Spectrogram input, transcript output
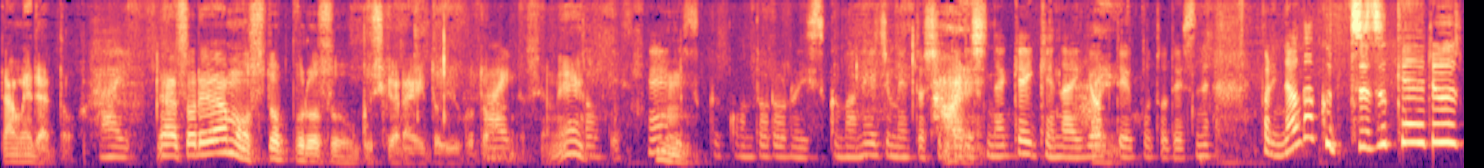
ダメだと。はい。だからそれはもうストップロスを置くしかないということなんですよね。そうですね、うんリスクコントロール、リスクマネジメントしっかりしなきゃいけないよ、はいっていうことですね。やっぱり長く続ける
